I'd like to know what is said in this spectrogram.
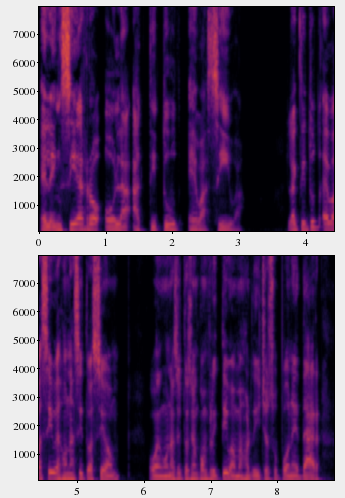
el encierro o la actitud evasiva. La actitud evasiva es una situación, o en una situación conflictiva, mejor dicho, supone dar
